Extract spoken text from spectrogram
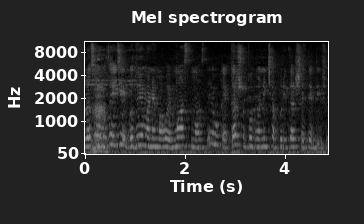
રસોડું થઈ જાય બધું એમાં એમાં હોય. મસ્ત મસ્ત. એવું કઈ કરશું ભગવાન ઈચ્છા પૂરી કરશે તે દિવસે.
